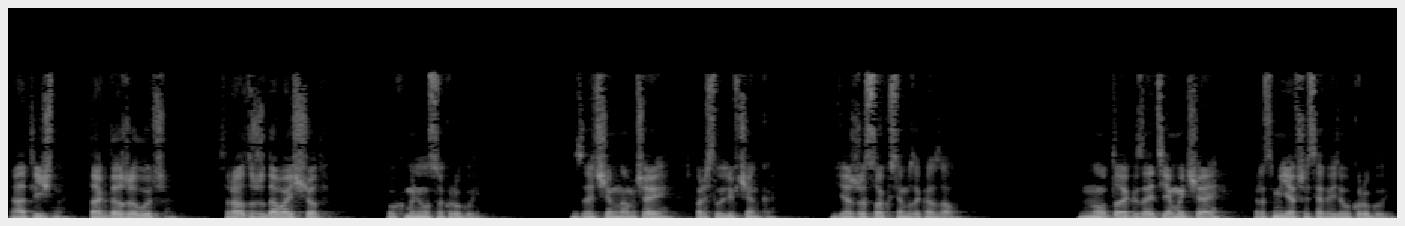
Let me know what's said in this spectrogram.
«Отлично, так даже лучше. Сразу же давай счет», — ухмыльнулся Круглый. «Зачем нам чай?» — спросил Левченко. «Я же сок всем заказал». «Ну так затем и чай», – рассмеявшись, ответил Круглый.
